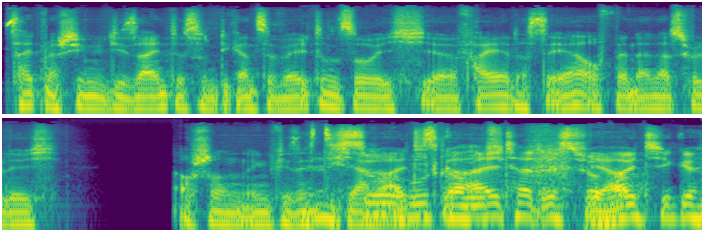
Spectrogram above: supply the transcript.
Zeitmaschine designt ist und die ganze Welt und so. Ich äh, feiere das sehr, auch wenn er natürlich auch schon irgendwie 60 Nicht Jahre so alt gut ist. gealtert ist für Ja. heutige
